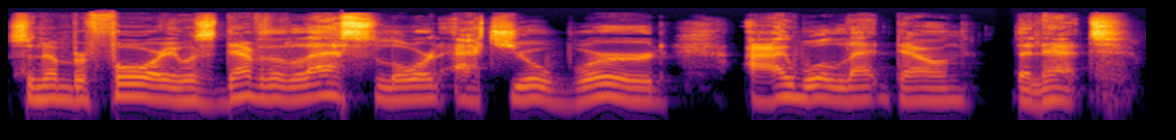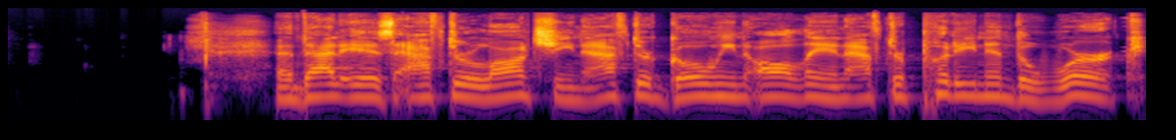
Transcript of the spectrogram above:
So, number four, it was nevertheless, Lord, at your word, I will let down the net. And that is after launching, after going all in, after putting in the work,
